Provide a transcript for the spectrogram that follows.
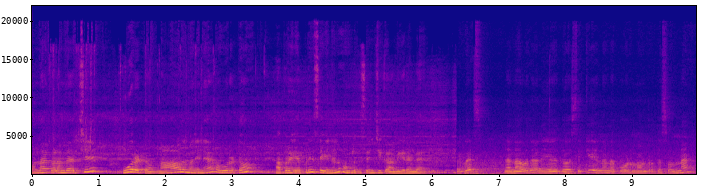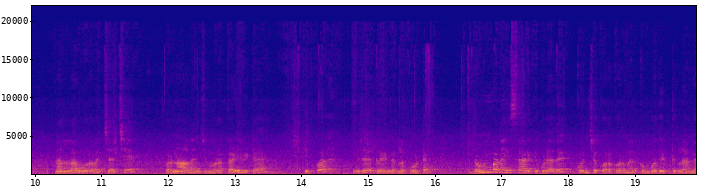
ஒன்றா கலந்தாச்சு. ஊறட்டும். நாலு மணி நேரம் ஊறட்டும். அப்புறம் எப்படி செய்யணும்னு உங்களுக்கு செஞ்சு காமிக்கிறேங்க. நான் நவதானிய தோசைக்கு என்னென்ன போடணுன்றத சொன்னேன். நல்லா ஊற வச்சாச்சு. ஒரு நாலஞ்சு முறை கழுவிட்டேன். இப்போ இதை கிரைண்டரில் போட்டு ரொம்ப நைஸாக அரைக்கக்கூடாது. கொஞ்சம் குறை குறைன்னு இருக்கும்போது எடுத்துக்கலாங்க.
